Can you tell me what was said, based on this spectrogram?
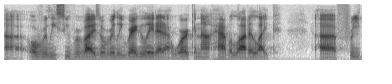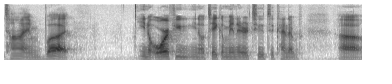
uh, overly supervised, overly regulated at work and not have a lot of like uh, free time, but you know, or if you you know take a minute or two to kind of uh,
